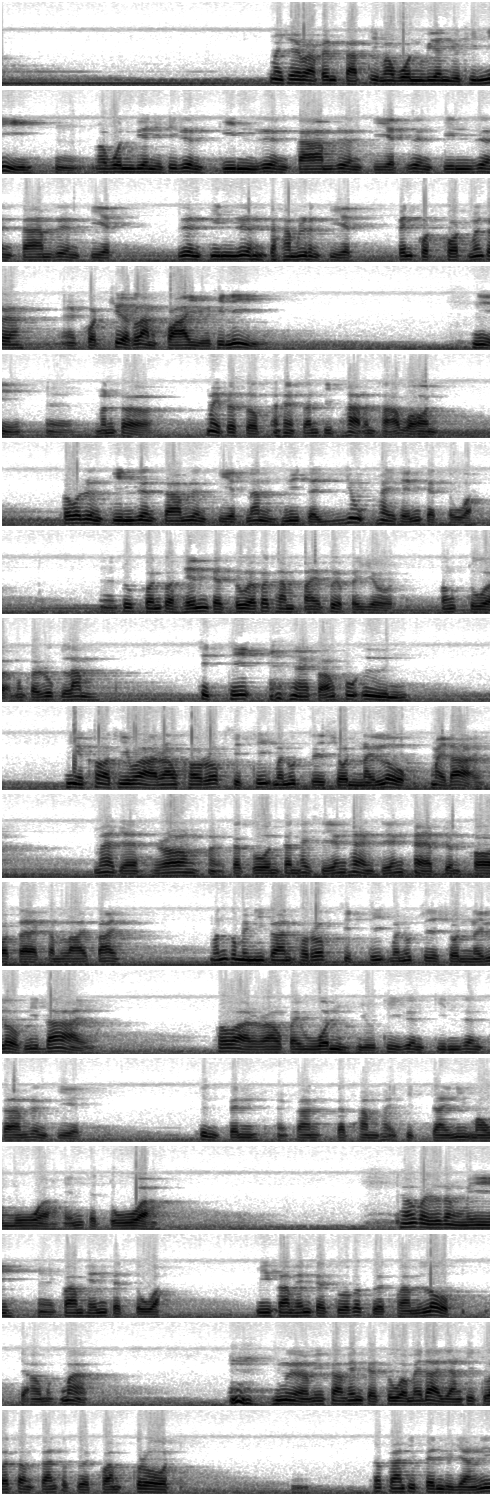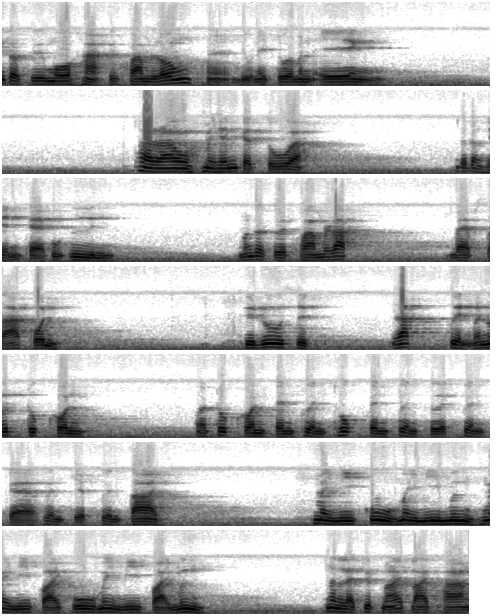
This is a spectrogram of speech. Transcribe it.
ไม่ใช่ว่าเป็นสัตว์ที่มาวนเวียนอยู่ที่นี่มาวนเวียนอยู่ที่เรื่องกิน เรื่องกาม เรื่องเกียรติเรื่องกิน เรื่องกาม เรื่องเกียรติเรื่องกินเรื่องกามเรื่องเกียรติเป็นขดขดเหมือนกับขดเชือกล่ามควายอยู่ที่นี่ นี่มันก็ ไม่ประสบสันติภาพอันถาวร เพราะว่าเรื่องกินเรื่องกามเรื่องเกียรตินั่นมีแต่ยุให้เห็นแก่ตัว ทุกคนก็เห็นแก่ตัวก็ทำไปเพื่อประโยชน์ของตัวมันก็ลุกล้ำสิทธิของผู้อื่นเนี่ยข้อที่ว่าเราเคารพสิทธิมนุษยชนในโลกไม่ได้แม้จะร้องตะโกนกันให้เสียงแห้งเสียงแหบจนคอแตกทำลายไป มันก็ไม่มีการเคารพสิทธิมนุษยชนในโลกนี้ได้ เพราะว่าเราไปวนอยู่ที่เรื่องกินเรื่องกามเรื่องเกียรติซึ่งเป็นการกระทำให้จิตใจนี่เมามัว เห็นแก่ตัวเขาก็จะต้องมีความเห็นแก่ตัว มีความเห็นแก่ตัวก็เกิดความโลภจะเอามาก ๆ เมื่อมีความเห็นแก่ตัวไม่ได้อย่างที่ตัวต้องการก็เกิดความโกรธ แล้วการที่เป็นอยู่อย่างนี้ก็คือโมหะคือความหลงอยู่ในตัวมันเอง ถ้าเราไม่เห็นแก่ตัว ก็ต้องเห็นแก่ผู้อื่น มันก็เกิดความรักแบบสากล คือรู้สึกรักเพื่อนมนุษย์ทุกคนว่าทุกคนเป็นเพื่อนทุกเป็นเพื่อนเกิดเพื่อนแก่เพื่อนเจ็บเพื่อนตาย ไม่มีกู้ ไม่มีมึง ไม่มีฝ่ายกู้ ไม่มีฝ่ายมึง นั่นแหละจุดหมายปลายทาง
